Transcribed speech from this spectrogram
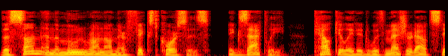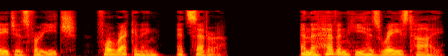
The Sun and the Moon run on their fixed courses, exactly, calculated with measured out stages for each, for reckoning, etc. And the heaven he has raised high.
